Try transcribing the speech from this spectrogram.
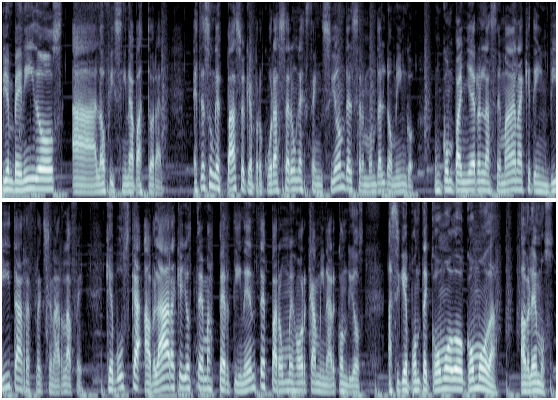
Bienvenidos a la oficina pastoral. Este es un espacio que procura ser una extensión del sermón del domingo, un compañero en la semana que te invita a reflexionar la fe, que busca hablar aquellos temas pertinentes para un mejor caminar con Dios. Así que ponte cómodo, cómoda, hablemos.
